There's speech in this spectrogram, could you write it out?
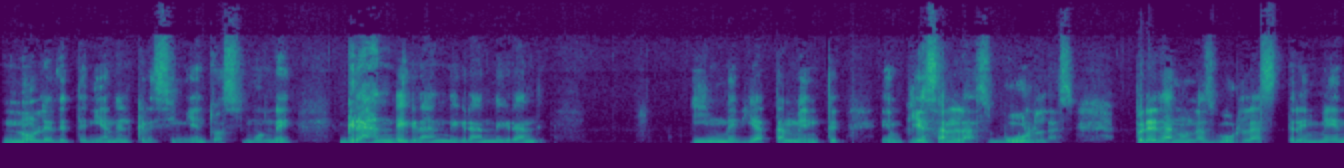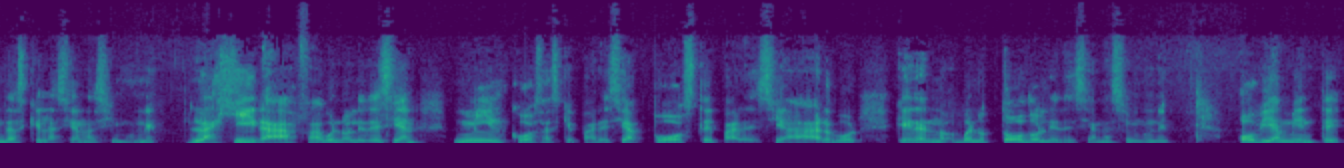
No le detenían el crecimiento a Simone. Grande, grande, grande, grande inmediatamente empiezan las burlas. Pero eran unas burlas tremendas que le hacían a Simone. La jirafa, bueno, le decían mil cosas que parecía poste, parecía árbol, que eran, bueno, todo le decían a Simone. Obviamente,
